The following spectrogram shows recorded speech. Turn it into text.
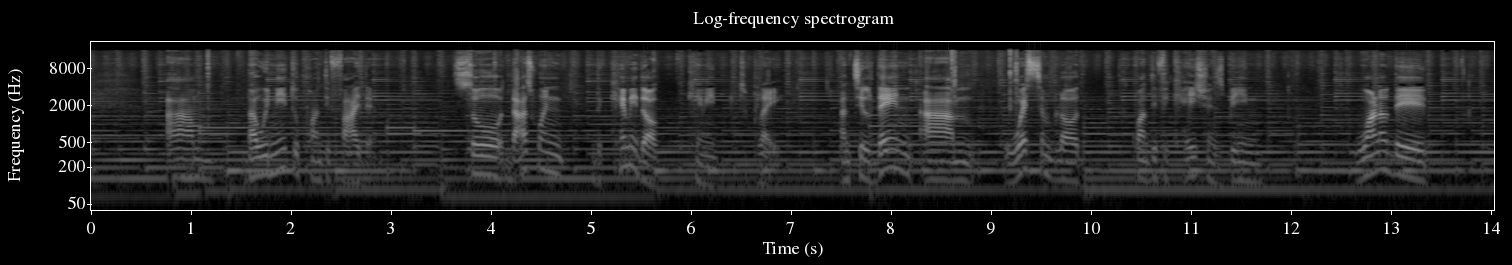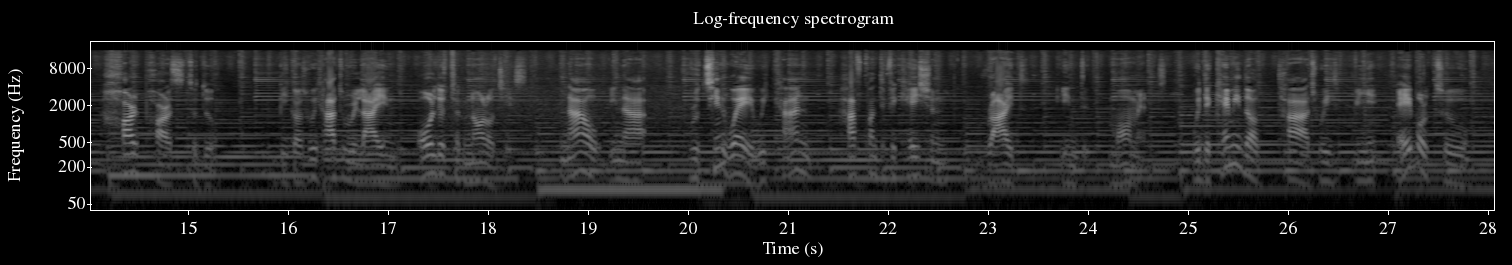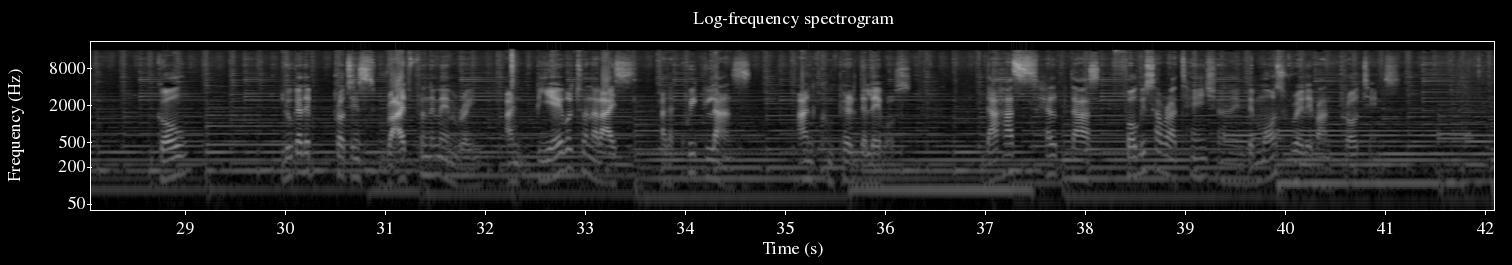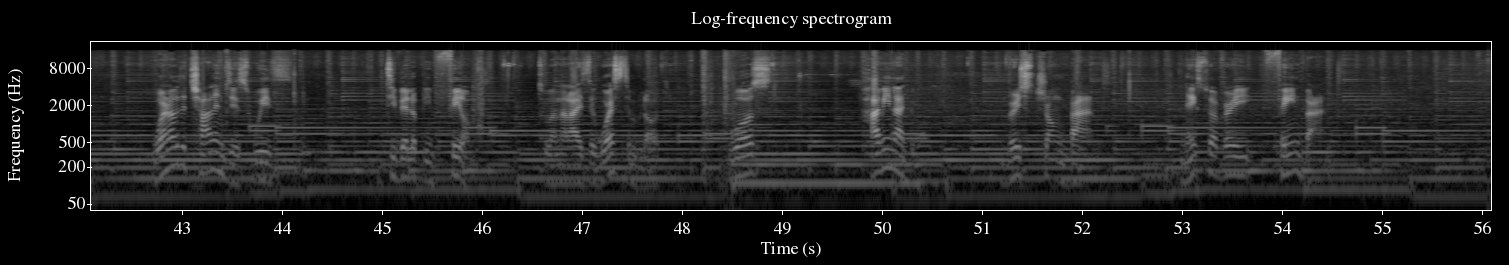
Um, but we need to quantify them. So that's when the ChemiDoc came into play. Until then, um, Western blot quantification has been one of the hard parts to do because we had to rely on older technologies. Now, in a routine way, we can have quantification right in the moment. With the ChemiDoc touch, we've been able to go look at the proteins right from the membrane and be able to analyze at a quick glance and compare the levels. That has helped us focus our attention on the most relevant proteins. One of the challenges with developing film to analyze the Western blot was having a very strong band next to a very faint band.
